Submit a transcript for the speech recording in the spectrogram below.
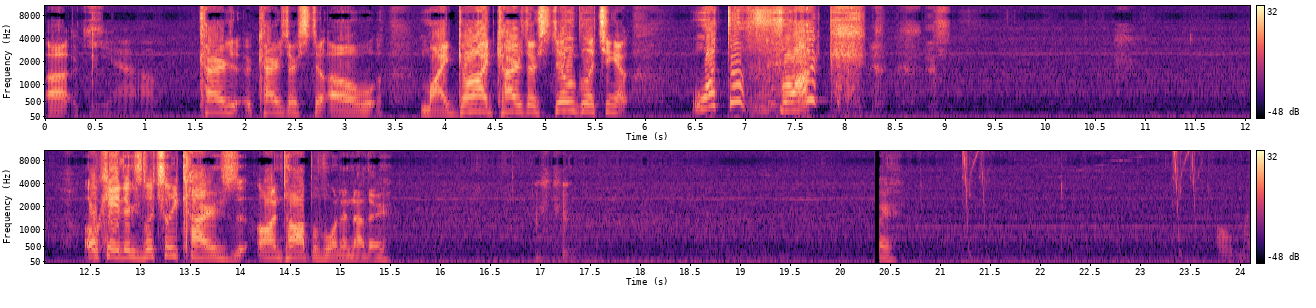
Uh, Yeah, cars, cars are still. Oh my God, cars are still glitching out. What the fuck? Okay, there's literally cars on top of one another. Where? Oh my...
